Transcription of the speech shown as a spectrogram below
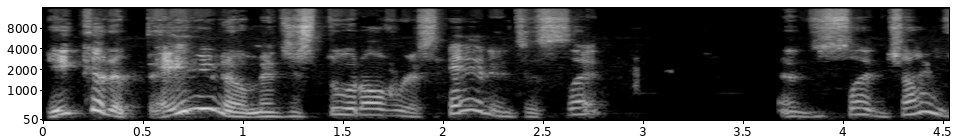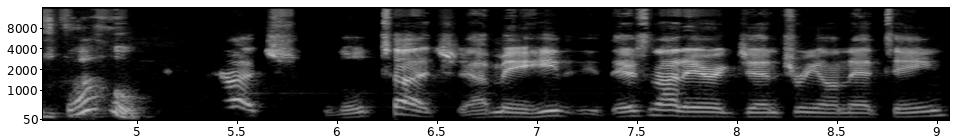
He could have baited him and just threw it over his head and just let and just let Jones go. Touch, little touch. I mean, he there's not Eric Gentry on that team.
